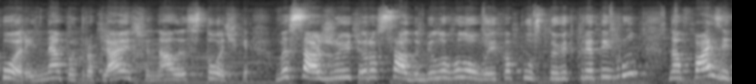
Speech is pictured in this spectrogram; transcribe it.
корінь, не потрапляючи на листочки. Висаджують розсаду білоголової капусти у відкритий ґрунт на фазі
